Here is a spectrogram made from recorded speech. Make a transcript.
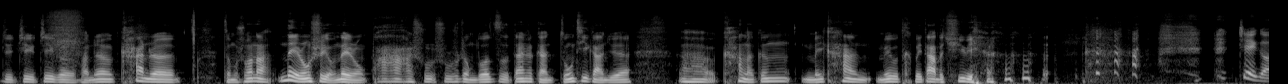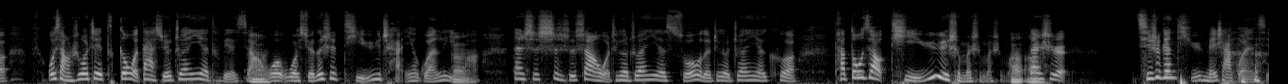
这这这个反正看着怎么说呢？内容是有内容，啪输输出这么多字，但是感总体感觉，呃，看了跟没看没有特别大的区别。这个我想说，这跟我大学专业特别像。嗯我我学的是体育产业管理嘛，但是事实上，我这个专业所有的这个专业课，它都叫体育什么什么什么，但是。其实跟体育没啥关系，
